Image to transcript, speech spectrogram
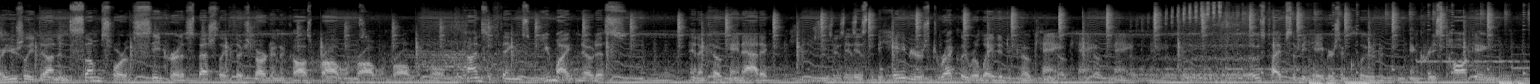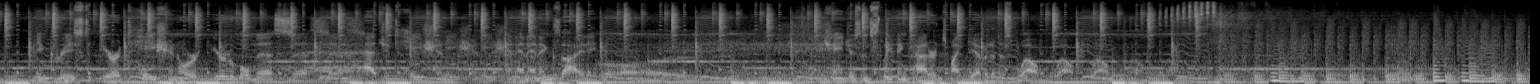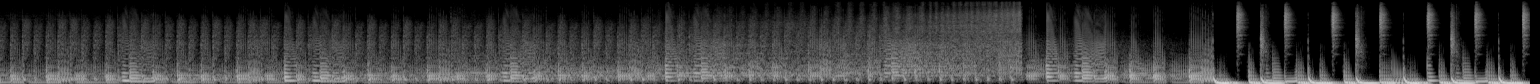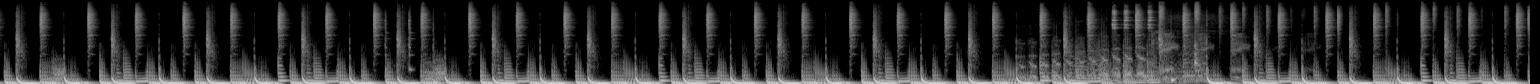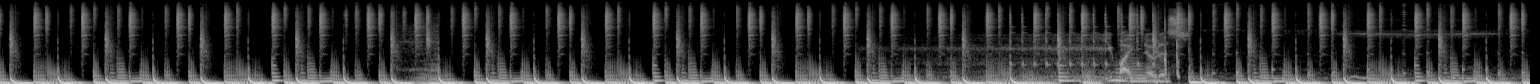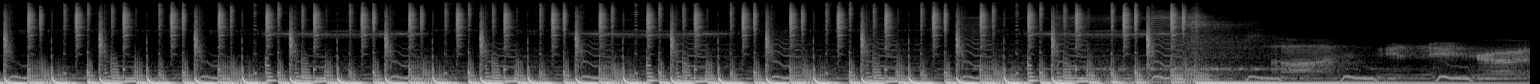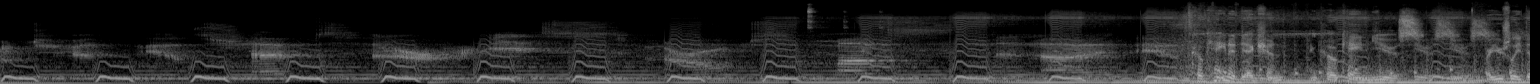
usually done in some sort of secret, especially if they're starting to cause problem, problem, problem, problem. The kinds of things you might notice in a cocaine addict is, is the behaviors directly related to cocaine. Those types of behaviors include increased talking, increased irritation or irritableness, agitation, and, and anxiety. Changes in sleeping patterns might be evident as well. well, well, well.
